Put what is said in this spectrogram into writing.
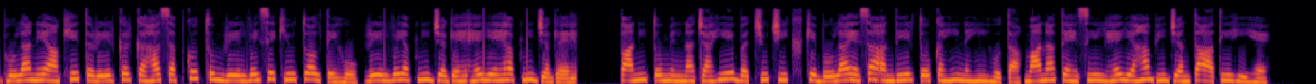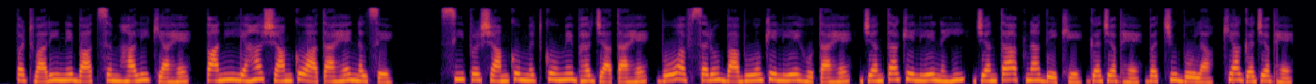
भोला ने आँखें तरेर कर कहा, सबको तुम रेलवे से क्यों तोलते हो? रेलवे अपनी जगह है, यह अपनी जगह है। पानी तो मिलना चाहिए, बच्चू चीख के बोला, ऐसा अंधेर तो कहीं नहीं होता। माना तहसील है, यहाँ भी जनता आती ही है। पटवारी ने बात संभाली, क्या है? पानी यहाँ शाम को आता है नल से। सी पर शाम को मिटकों में भर जाता है। वो अफसरों, बाबुओं के लिए होता है। जनता के लिए नहीं, जनता अपना देखे। गजब है। बच्चू बोला, क्या गजब है?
